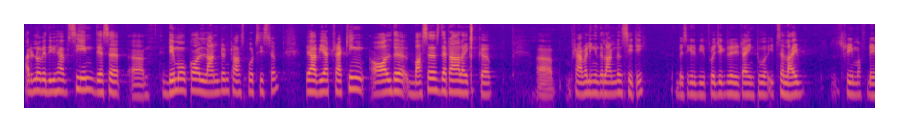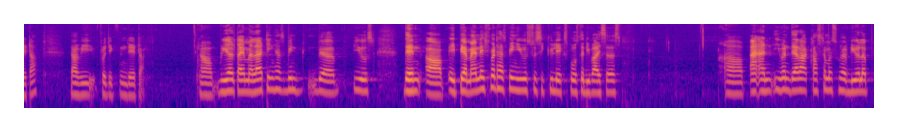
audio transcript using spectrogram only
I don't know whether you have seen, there's a uh, demo called London Transport System, where we are tracking all the buses that are like uh, uh traveling in the London city. Basically, we project the data into, a, it's a live stream of data, where we project in data. Uh, real-time alerting has been uh, used. Then API management has been used to securely expose the devices. Uh, and even there are customers who have developed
